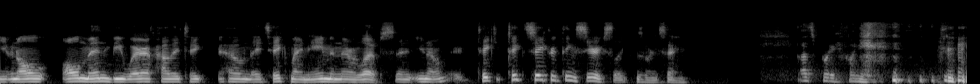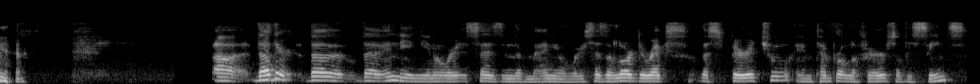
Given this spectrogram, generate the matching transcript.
Even all all men beware of how they take how they take my name in their lips, and you know, take take sacred things seriously." Is what he's saying. That's pretty funny. yeah. Uh, the other the the ending you know where it says in the manual where it says the lord directs the spiritual and temporal affairs of his saints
